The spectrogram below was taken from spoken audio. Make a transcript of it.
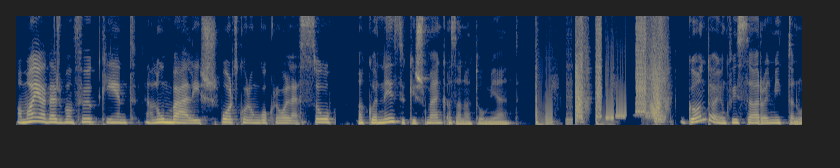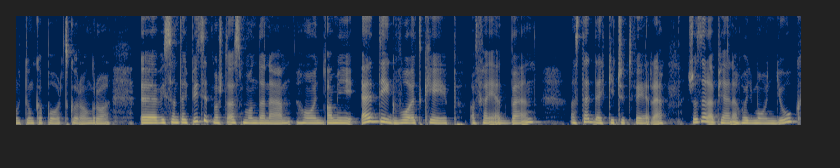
a mai adásban főként a lumbális porckorongokról lesz szó. Akkor nézzük is meg az anatómiát. Gondoljunk vissza arra, hogy mit tanultunk a porckorongról. Viszont egy picit most azt mondanám, hogy ami eddig volt kép a fejedben, azt tedd egy kicsit félre. És az alapján, ahogy mondjuk,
